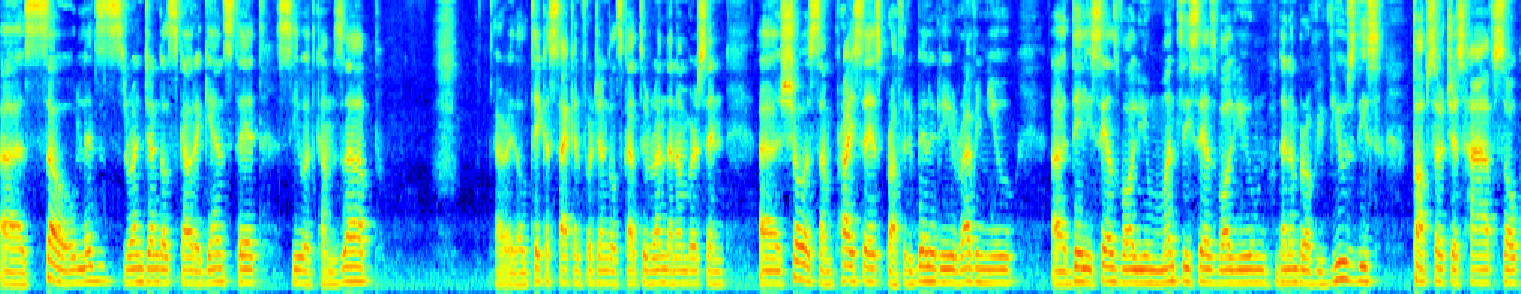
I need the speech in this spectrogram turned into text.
Uh, so let's run Jungle Scout against it see what comes up. Alright it'll take a second for Jungle Scout to run the numbers and uh, show us some prices profitability revenue uh, daily sales volume monthly sales volume the number of reviews these top searches have. So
